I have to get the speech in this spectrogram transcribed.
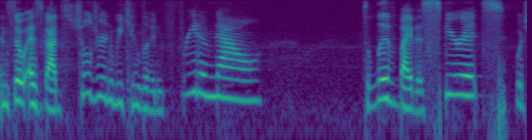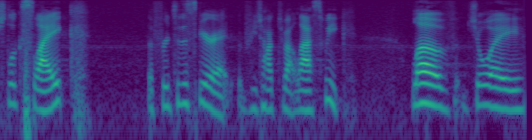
And so, as God's children, we can live in freedom now to live by the Spirit, which looks like the fruits of the Spirit, which we talked about last week love, joy,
